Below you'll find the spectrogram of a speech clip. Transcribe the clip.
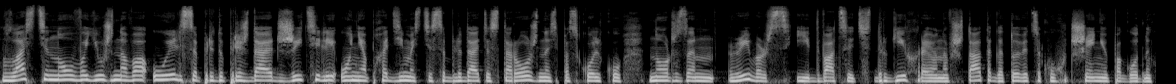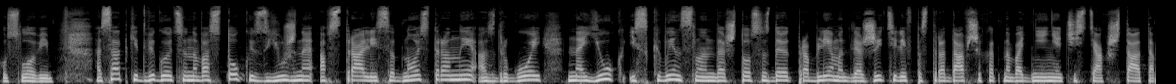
Власти Нового Южного Уэльса предупреждают жителей о необходимости соблюдать осторожность, поскольку Northern Rivers и 20 других районов штата готовятся к ухудшению погодных условий. Осадки двигаются на восток из Южной Австралии с одной стороны, а с другой на юг из Квинсленда, что создает проблемы для жителей в пострадавших от наводнения частях штата.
